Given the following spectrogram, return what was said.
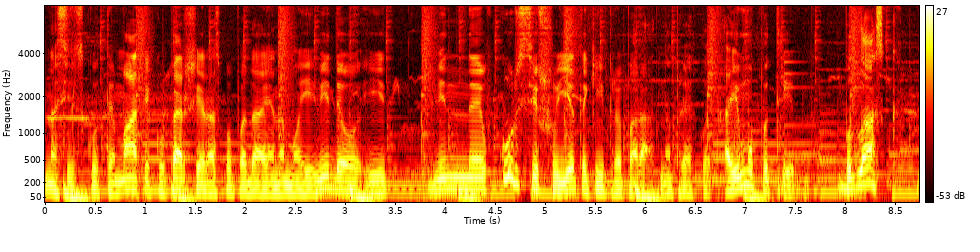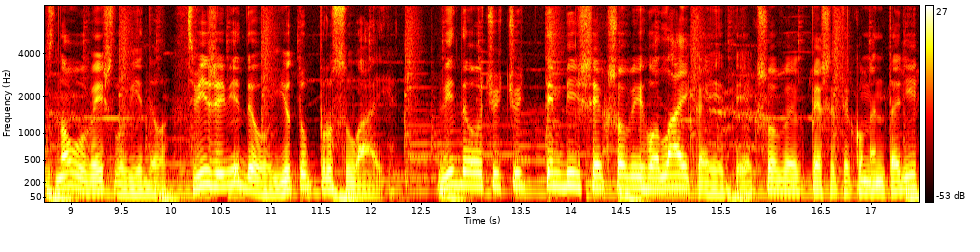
на сільську тематику, перший раз попадає на мої відео, і він не в курсі, що є такий препарат, наприклад, а йому потрібно. Будь ласка, знову вийшло відео. Свіже відео YouTube просуває. Відео чуть-чуть, тим більше, якщо ви його лайкаєте, якщо ви пишете коментарі,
